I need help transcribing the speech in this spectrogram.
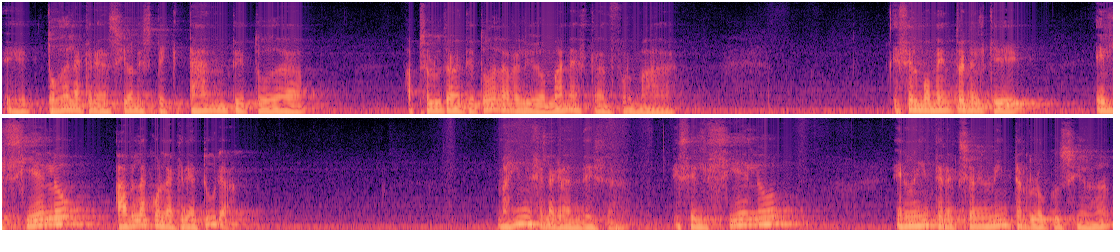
eh, toda la creación expectante, toda, absolutamente toda la realidad humana es transformada. Es el momento en el que el cielo habla con la criatura. Imagínense la grandeza. Es el cielo en una interacción, en una interlocución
